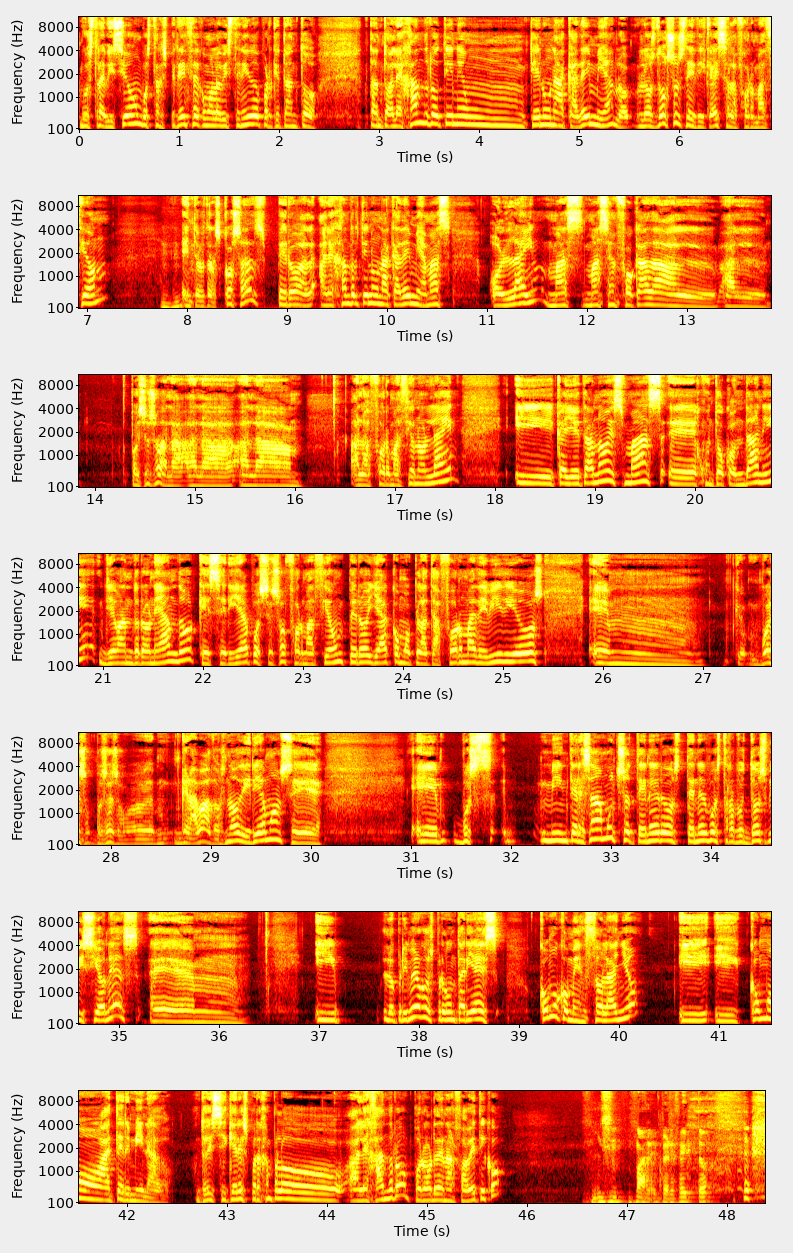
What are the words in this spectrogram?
vuestra visión, vuestra experiencia, cómo lo habéis tenido, porque tanto, tanto Alejandro tiene, un, tiene una academia, los dos os dedicáis a la formación, entre otras cosas, pero Alejandro tiene una academia más online, más, más enfocada al pues eso, a la, a la, a la, a la formación online. Y Cayetano es más, eh, junto con Dani, llevan droneando, que sería pues eso, formación, pero ya como plataforma de vídeos, em, pues, eso, em, grabados, ¿no? Diríamos. Eh, eh, pues me interesaba mucho teneros, tener vuestras dos visiones. Em, y lo primero que os preguntaría es, ¿cómo comenzó el año y cómo ha terminado? Entonces, si quieres, por ejemplo, Alejandro, por orden alfabético. vale, perfecto.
